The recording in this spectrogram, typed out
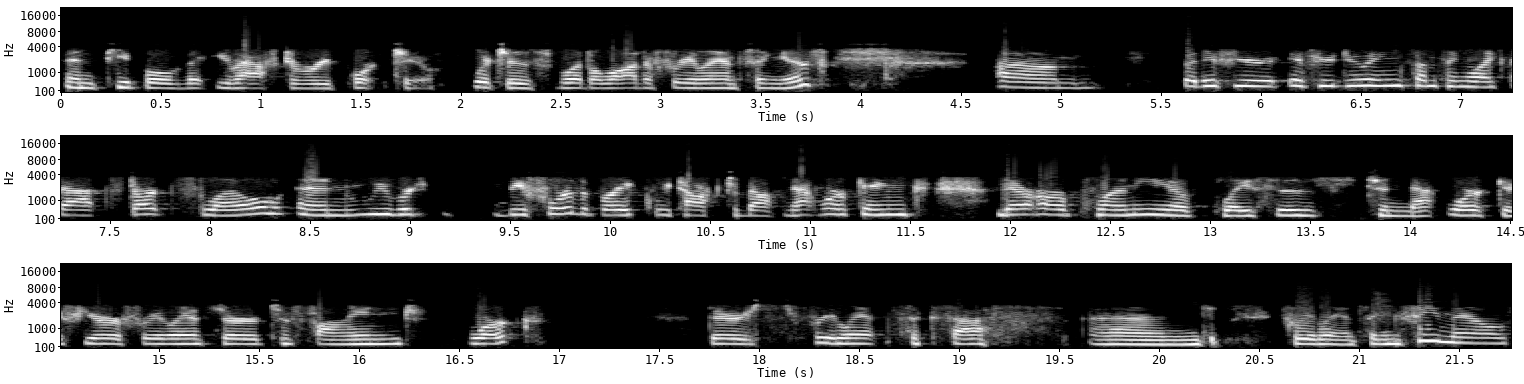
and people that you have to report to, which is what a lot of freelancing is. Um, but if you're if you're doing something like that, start slow. And we were before the break, we talked about networking. There are plenty of places to network if you're a freelancer to find work. There's freelance success and Freelancing Females,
